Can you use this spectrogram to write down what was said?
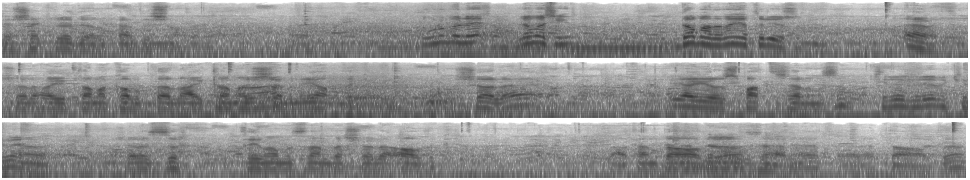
teşekkür ediyorum kardeşim. Bunu böyle lavaşın damarına yatırıyorsun bunu. Evet, şöyle ayıklama, kabuklarını ayıklama Tamam. işlemini yaptık. Şöyle yayıyoruz patlıcanımızı. Kirve görüyor mu kirve? Evet. Şöyle zırh kıymamızdan da şöyle aldık. Zaten dağılıyor. Dağıldı zaten. Evet, evet dağıldı.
